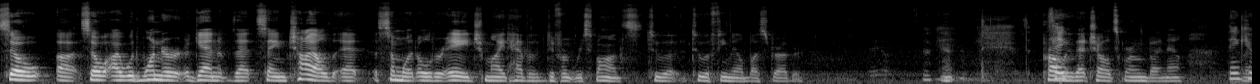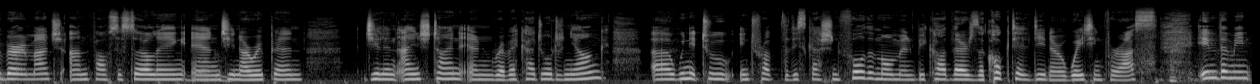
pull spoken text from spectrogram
so, uh, so I would wonder again if that same child at a somewhat older age might have a different response to a to a female bus driver. Okay. Yeah. Probably Thank- that child's grown by now. Thank you very much, Anne Fausto-Sterling and Gina Rippon. Gillian Einstein and Rebecca Jordan Young. Uh, we need to interrupt the discussion for the moment because there's a cocktail dinner waiting for us. In the mean,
